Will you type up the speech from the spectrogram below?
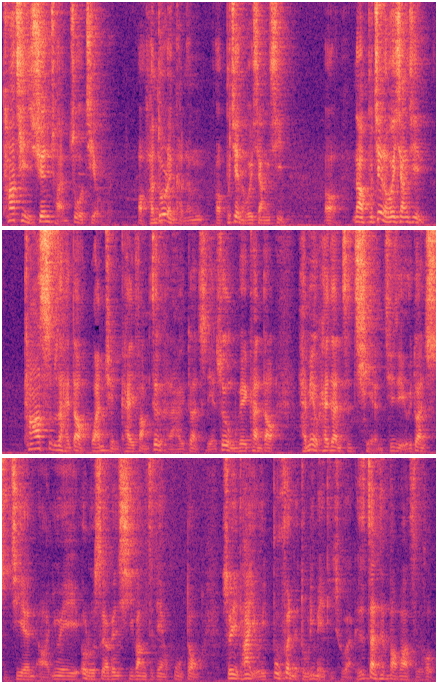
它其实宣传做久了，哦，很多人可能呃不见得会相信，哦，那不见得会相信。它是不是还到完全开放？这个可能还有一段时间，所以我们可以看到，还没有开战之前，其实有一段时间啊，因为俄罗斯要跟西方之间互动，所以它有一部分的独立媒体出来。可是战争爆发之后，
